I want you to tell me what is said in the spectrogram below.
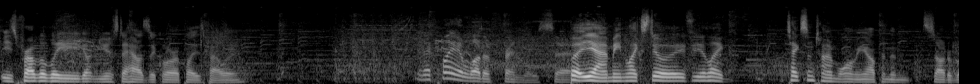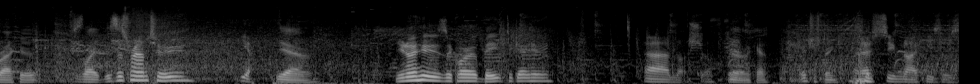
he's probably gotten used to how Zekora plays Palu. And they play a lot of friendlies, so. But yeah, I mean, like, still, if you like, take some time warming up and then start a bracket. It's like, is this round two? Yeah. Yeah. You know who Zekora beat to get here? Uh, I'm not sure. Yeah. Okay. Interesting. I assume Nikes was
